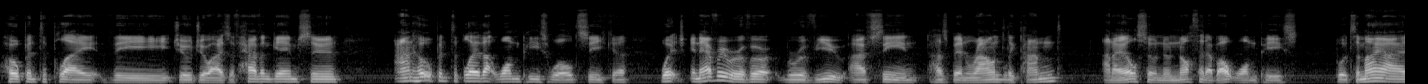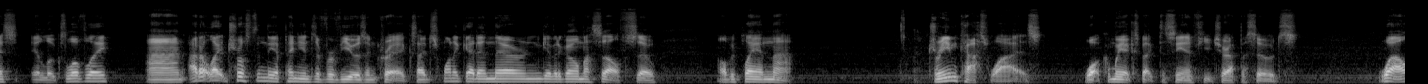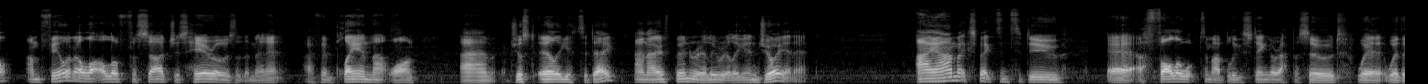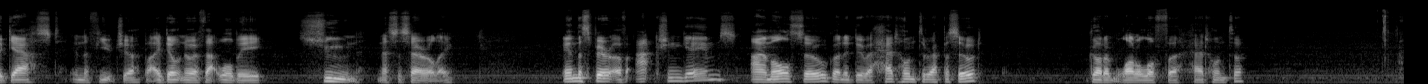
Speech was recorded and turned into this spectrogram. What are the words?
Hoping to play the JoJo Eyes of Heaven game soon, and hoping to play that One Piece World Seeker, which in every rev- review I've seen has been roundly panned, and I also know nothing about One Piece, but to my eyes, it looks lovely, and I don't like trusting the opinions of reviewers and critics. I just want to get in there and give it a go myself, so I'll be playing that. Dreamcast wise, what can we expect to see in future episodes? Well, I'm feeling a lot of love for Sarge's Heroes at the minute. I've been playing that one um, just earlier today, and I've been really, really enjoying it. I am expecting to do uh, a follow up to my Blue Stinger episode with with a guest in the future, but I don't know if that will be soon necessarily. In the spirit of action games, I'm also going to do a Headhunter episode. Got a lot of love for Headhunter.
